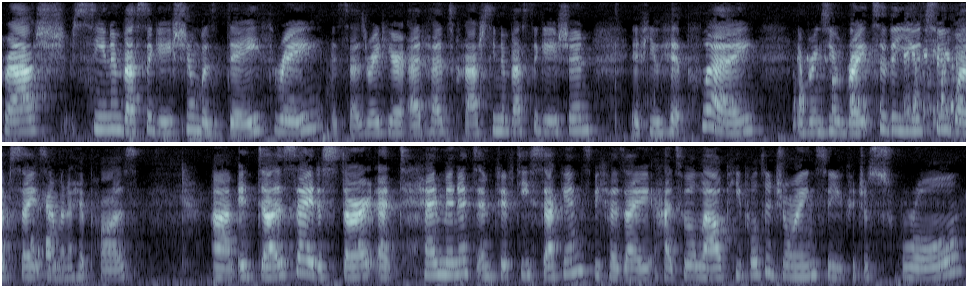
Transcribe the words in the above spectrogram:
crash scene investigation was day three. It says right here, Ed Head's crash scene investigation. If you hit play, it brings you right to the YouTube website. So I'm gonna hit pause. Um, it does say to start at 10 minutes and 50 seconds because I had to allow people to join so you could just scroll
